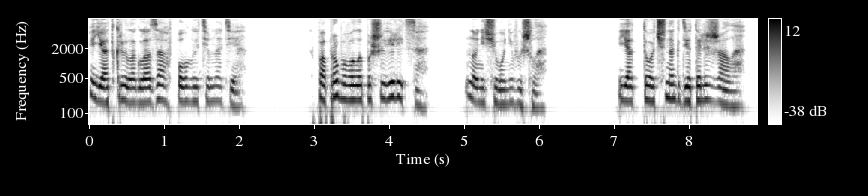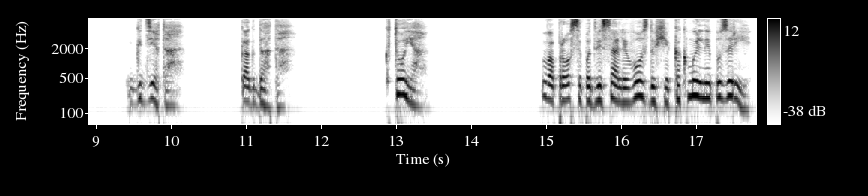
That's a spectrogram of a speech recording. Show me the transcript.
Я открыла глаза в полной темноте. Попробовала пошевелиться, но ничего не вышло. Я точно где-то лежала – где-то. Когда-то. Кто я? Вопросы подвисали в воздухе, как мыльные пузыри.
